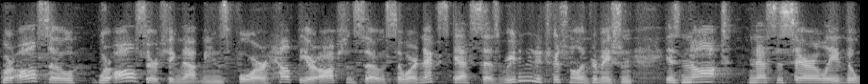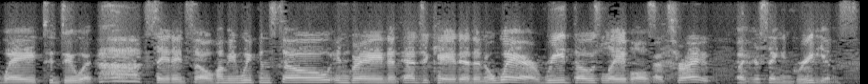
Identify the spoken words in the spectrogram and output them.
We're also we're all searching that means for healthier options though. So our next guest says reading the nutritional information is not necessarily the way to do it. Say it ain't so. I mean, we've been so ingrained and educated and aware. Read those labels. That's right. But you're saying ingredients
